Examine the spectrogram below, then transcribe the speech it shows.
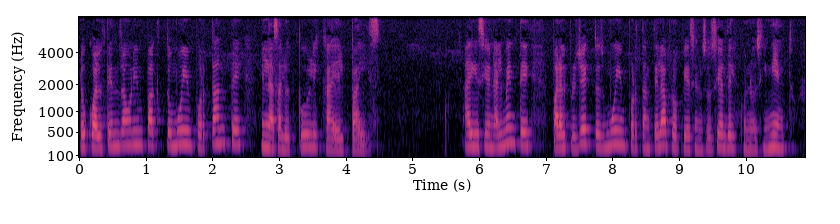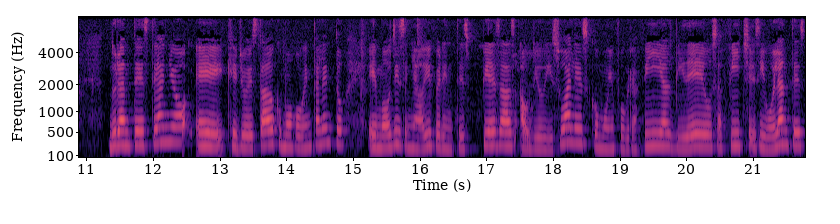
lo cual tendrá un impacto muy importante en la salud pública del país. Adicionalmente, para el proyecto es muy importante la apropiación social del conocimiento. Durante este año eh, que yo he estado como joven talento, hemos diseñado diferentes piezas audiovisuales como infografías, videos, afiches y volantes,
